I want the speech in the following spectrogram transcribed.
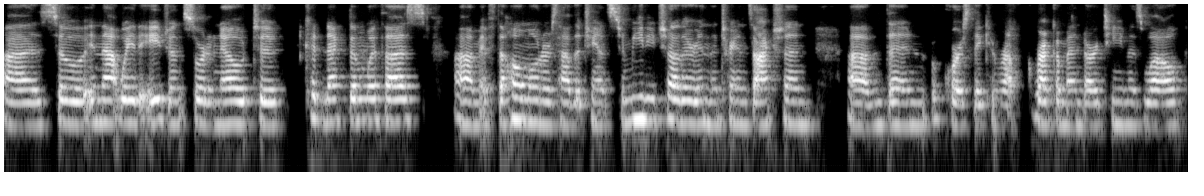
Uh, so in that way, the agents sort of know to connect them with us. Um, if the homeowners have the chance to meet each other in the transaction, um, then of course they can re- recommend our team as well.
